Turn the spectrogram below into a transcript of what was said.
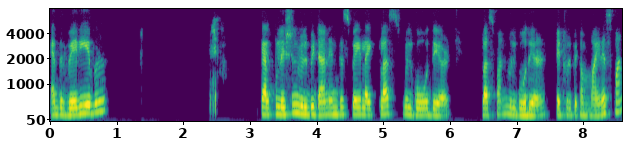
And the variable calculation will be done in this way, like plus will go there, plus 1 will go there. It will become minus 1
